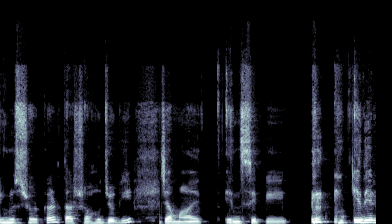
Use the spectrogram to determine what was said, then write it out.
ইউনুস সরকার, তার সহযোগী জামায়াত, এনসিপি এদের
